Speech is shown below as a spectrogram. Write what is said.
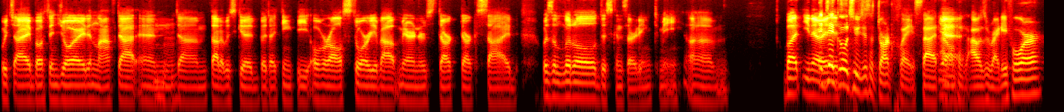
which I both enjoyed and laughed at, and um, thought it was good. But I think the overall story about Mariner's dark, dark side was a little disconcerting to me. Um, but you know, it did it- go to just a dark place that I don't think I was ready for.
